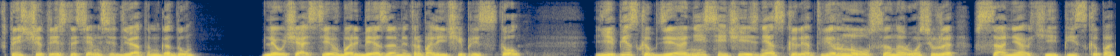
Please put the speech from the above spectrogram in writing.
в 1379 году для участия в борьбе за митрополичий престол епископ Дионисий через несколько лет вернулся на Русь уже в сане архиепископа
